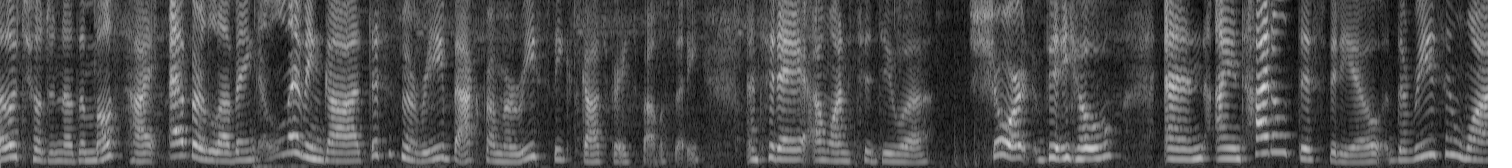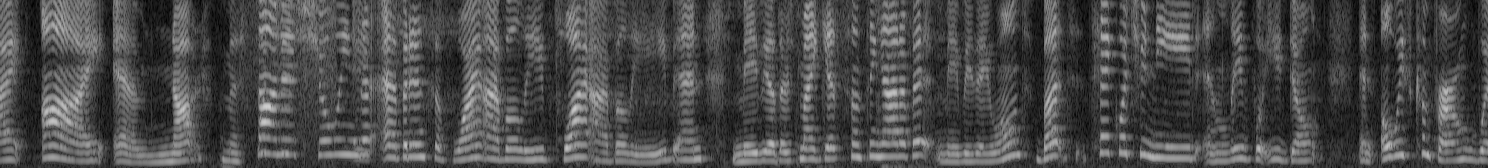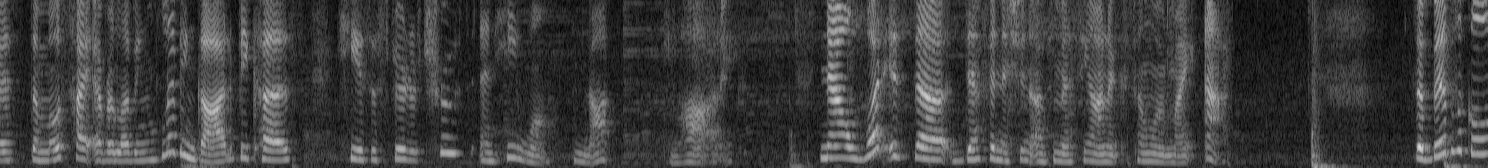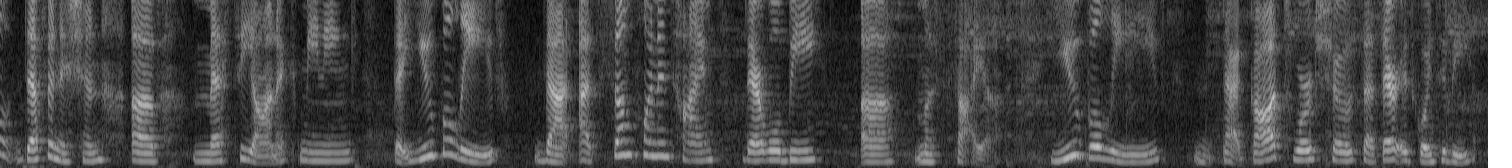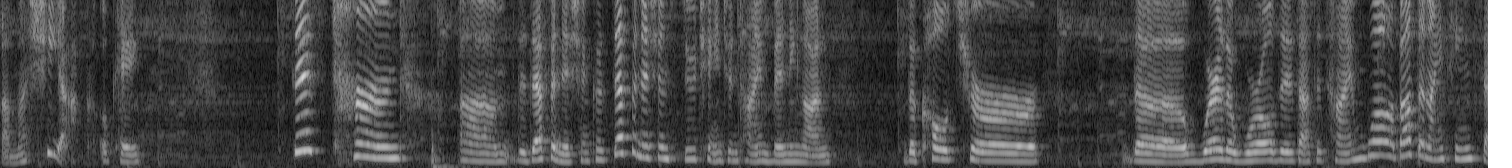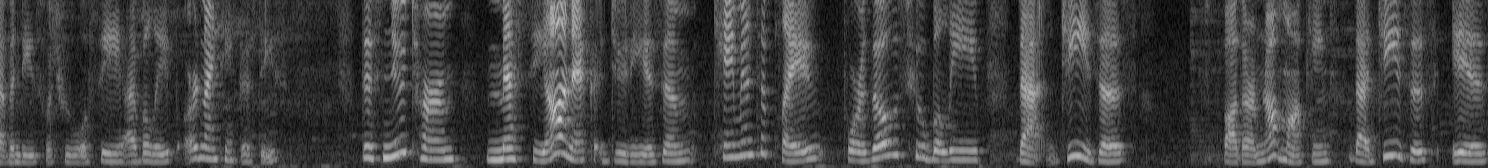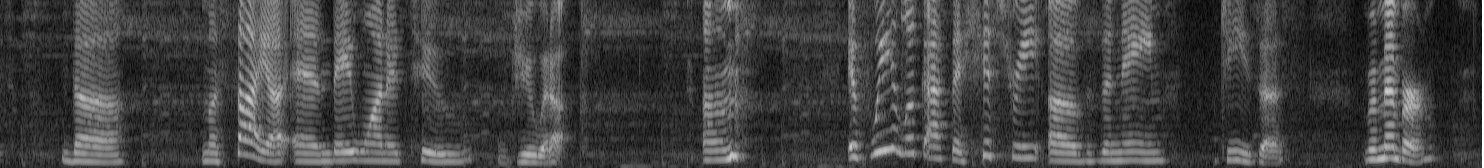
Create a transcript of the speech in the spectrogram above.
Hello, children of the Most High, ever loving, living God. This is Marie back from Marie Speaks God's Grace Bible Study. And today I wanted to do a short video, and I entitled this video The Reason Why I Am Not Messianic, showing the evidence of why I believe, why I believe, and maybe others might get something out of it, maybe they won't, but take what you need and leave what you don't and always confirm with the most high ever loving living God because he is a spirit of truth and he will not lie. Now, what is the definition of messianic? Someone might ask. The biblical definition of messianic, meaning that you believe that at some point in time there will be a Messiah. You believe that God's word shows that there is going to be a Mashiach. Okay. This turned um, the definition because definitions do change in time, depending on the culture, the where the world is at the time. Well, about the 1970s, which we will see, I believe, or 1950s. This new term, Messianic Judaism, came into play for those who believe that Jesus Father, I'm not mocking, that Jesus is the Messiah and they wanted to Jew it up. Um, if we look at the history of the name Jesus, remember,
